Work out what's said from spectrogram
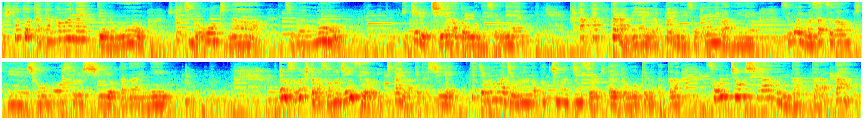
人と戦わないっていうのも一つの大きな自分の生きる知恵だと思うんですよね。戦ったらねやっぱりねそこにはねすごい摩擦が起きて消耗するしお互いに。でもその人はその人生を生きたいわけだしで自分は自分のこっちの人生を生きたいと思ってるんだったら尊重し合うんだったらば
